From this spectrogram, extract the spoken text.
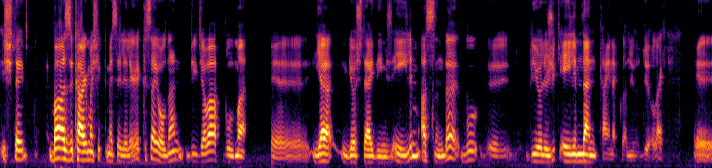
işte bazı karmaşık meselelere kısa yoldan bir cevap bulma e, ya gösterdiğimiz eğilim aslında bu e, biyolojik eğilimden kaynaklanıyor diyorlar. E,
